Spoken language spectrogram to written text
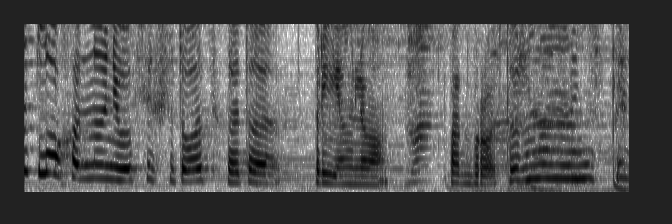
неплохо, но не во всех ситуациях это приемлемо. Под бровь тоже можно нанести.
